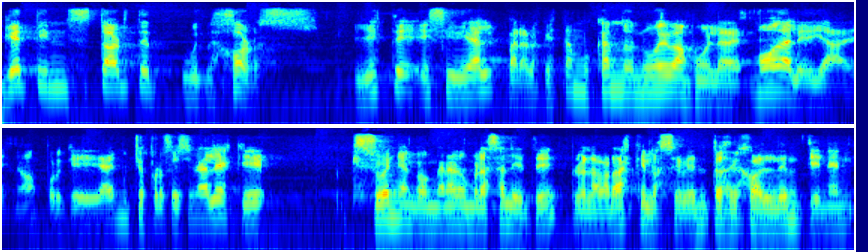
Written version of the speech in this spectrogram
Getting Started with Horse. Y este es ideal para los que están buscando nuevas modalidades, ¿no? Porque hay muchos profesionales que sueñan con ganar un brazalete, pero la verdad es que los eventos de Hold'em tienen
